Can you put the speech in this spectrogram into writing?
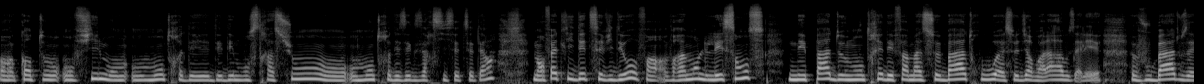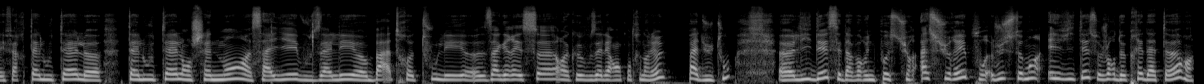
euh, quand on, filme, on, on montre des, démonstrations, on, on montre des exercices, etc. Mais en fait, l'idée de ces vidéos, enfin vraiment l'essence n'est pas de montrer des femmes à se battre ou à se dire voilà vous allez vous battre, vous allez faire tel ou tel euh, tel ou tel enchaînement, ça y est vous allez euh, battre tous les agresseurs que vous allez rencontrer dans les rues. Pas du tout. Euh, L'idée, c'est d'avoir une posture assurée pour justement éviter ce genre de prédateurs,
